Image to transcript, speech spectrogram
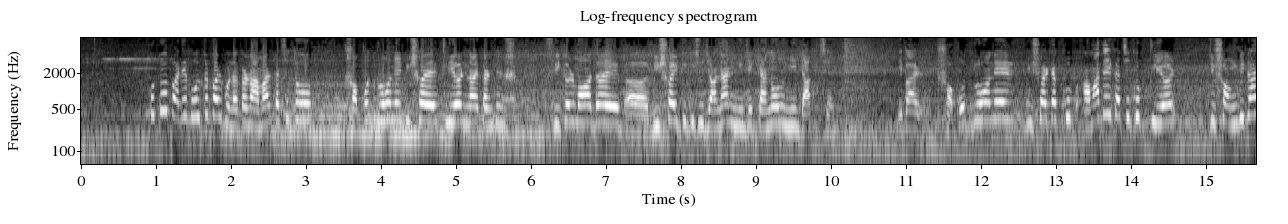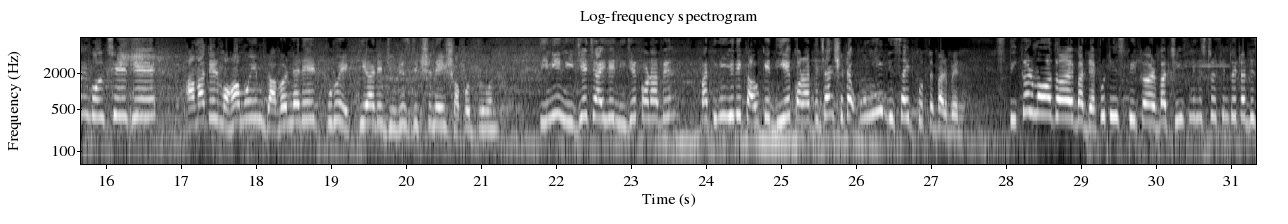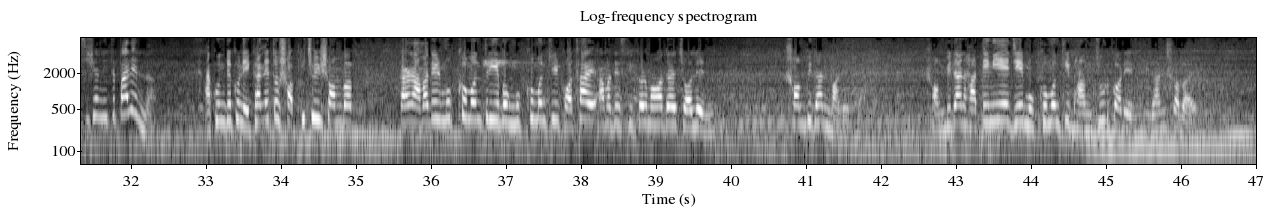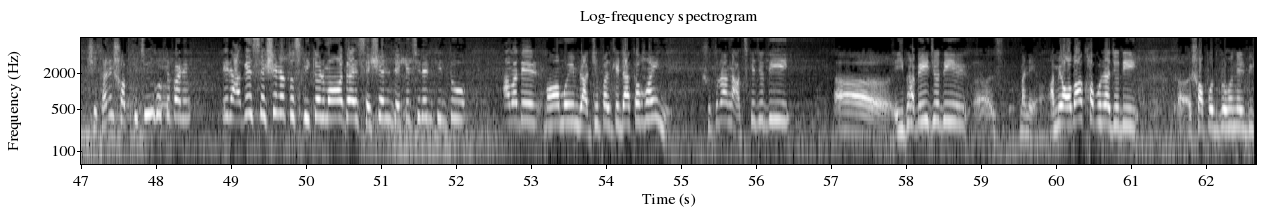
হতেও পারে, বলতে পারব না। কারণ আমার কাছে তো শপথ গ্রহণের বিষয়ে ক্লিয়ার নয়, কারণ কি স্পিকার মহোদয় বিষয়টি কিছু জানাননি যে কেন উনি ডাকছেন। এবার শপথ গ্রহণের বিষয়টা খুব আমাদের কাছে খুব ক্লিয়ার যে সংবিধান বলছে যে আমাদের মহামহিম গভর্নরের পুরো এখতিয়ারের জুরিসডিকশনে এই শপথ গ্রহণ। তিনি নিজে চাইলে নিজে করাবেন বা তিনি যদি কাউকে দিয়ে করাতে চান, সেটা উনিই ডিসাইড করতে পারবেন। স্পিকার মহোদয় বা ডেপুটি স্পিকার বা চিফ মিনিস্টার কিন্তু এটা ডিসিশন নিতে পারেন না। এখন দেখুন, এখানে তো সব কিছুই সম্ভব। কারণ আমাদের মুখ্যমন্ত্রী এবং মুখ্যমন্ত্রীর কথায় আমাদের স্পিকার মহোদয় চলেন, সংবিধান মানেন না। সংবিধান হাতে নিয়ে যে মুখ্যমন্ত্রী ভাঙচুর করেন বিধানসভায়, সেখানে সব কিছুই হতে পারে। এর আগের সেশনে তো স্পিকার মহোদয় সেশন ডেকেছিলেন, কিন্তু আমাদের মহামহিম রাজ্যপালকে ডাকা হয়নি। সুতরাং আজকে যদি এইভাবেই যদি মানে আমি অবাক হব না যদি শপথ গ্রহণের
